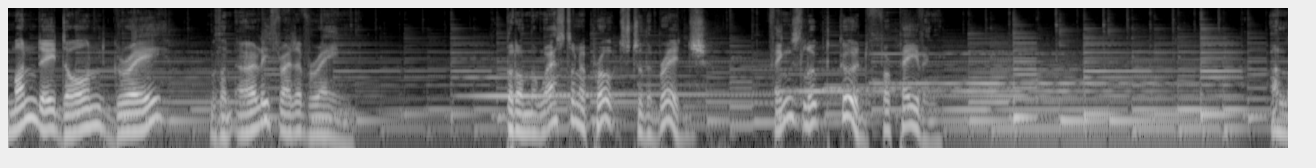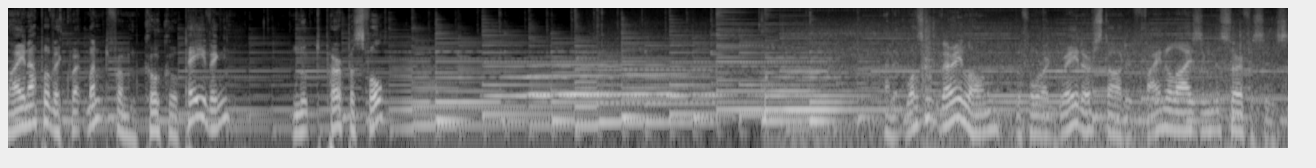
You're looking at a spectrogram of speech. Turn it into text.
Monday dawned grey with an early threat of rain. But on the western approach to the bridge, things looked good for paving. A lineup of equipment from Coco Paving looked purposeful. And it wasn't very long before a grader started finalising the surfaces.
